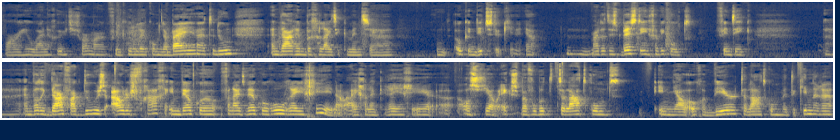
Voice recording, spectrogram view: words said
voor heel weinig uurtjes hoor. Maar vind ik heel leuk om daarbij eh, te doen. En daarin begeleid ik mensen eh, ook in dit stukje, ja. Maar dat is best ingewikkeld, vind ik. Eh, en wat ik daar vaak doe, is ouders vragen in welke, vanuit welke rol reageer je nou eigenlijk? Reageer je als jouw ex bijvoorbeeld te laat komt in jouw ogen weer te laat komt met de kinderen.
